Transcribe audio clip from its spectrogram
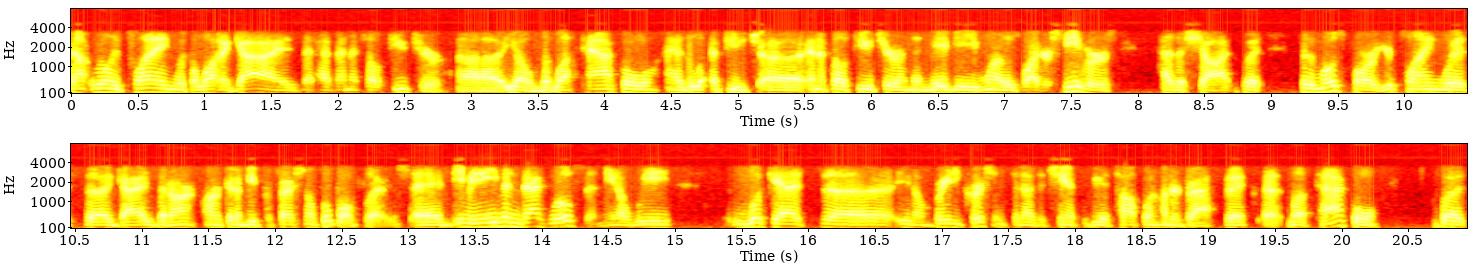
not really playing with a lot of guys that have NFL future. Uh, you know, the left tackle has a future, uh, NFL future, and then maybe one of those wide receivers has a shot. But for the most part, you're playing with uh, guys that aren't aren't going to be professional football players. And I mean, even Zach Wilson. You know, we look at uh, you know Brady Christensen has a chance to be a top 100 draft pick at left tackle, but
